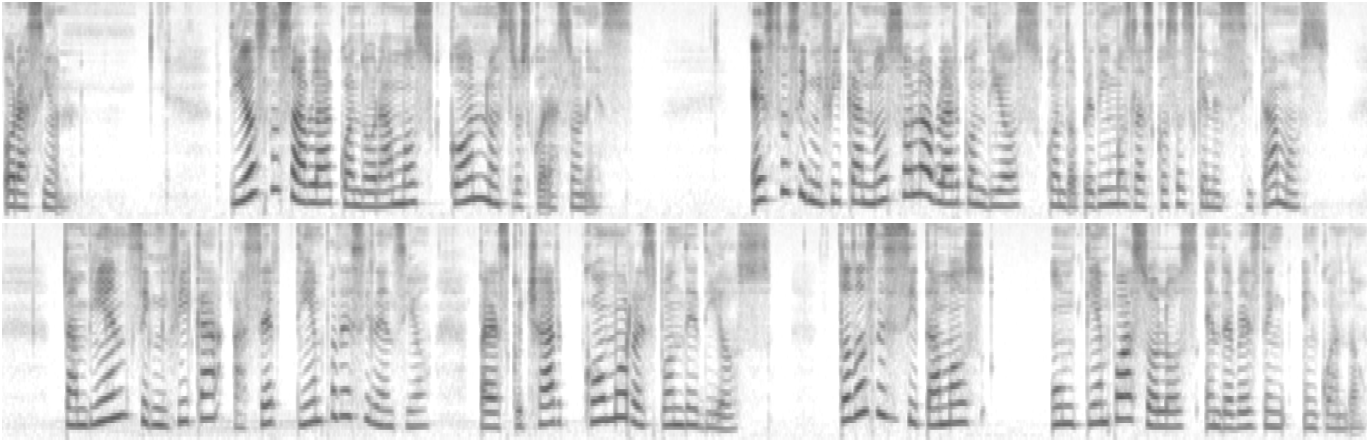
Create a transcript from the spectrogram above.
Oración. Dios nos habla cuando oramos con nuestros corazones. Esto significa no solo hablar con Dios cuando pedimos las cosas que necesitamos, también significa hacer tiempo de silencio para escuchar cómo responde Dios. Todos necesitamos un tiempo a solos en de vez en cuando.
